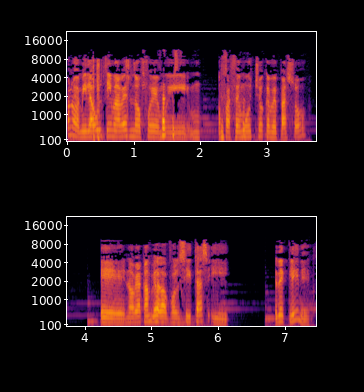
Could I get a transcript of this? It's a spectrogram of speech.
Bueno, a mí la última vez no fue muy, no fue hace mucho que me pasó. Eh, no había cambiado las bolsitas y de Kleenex.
